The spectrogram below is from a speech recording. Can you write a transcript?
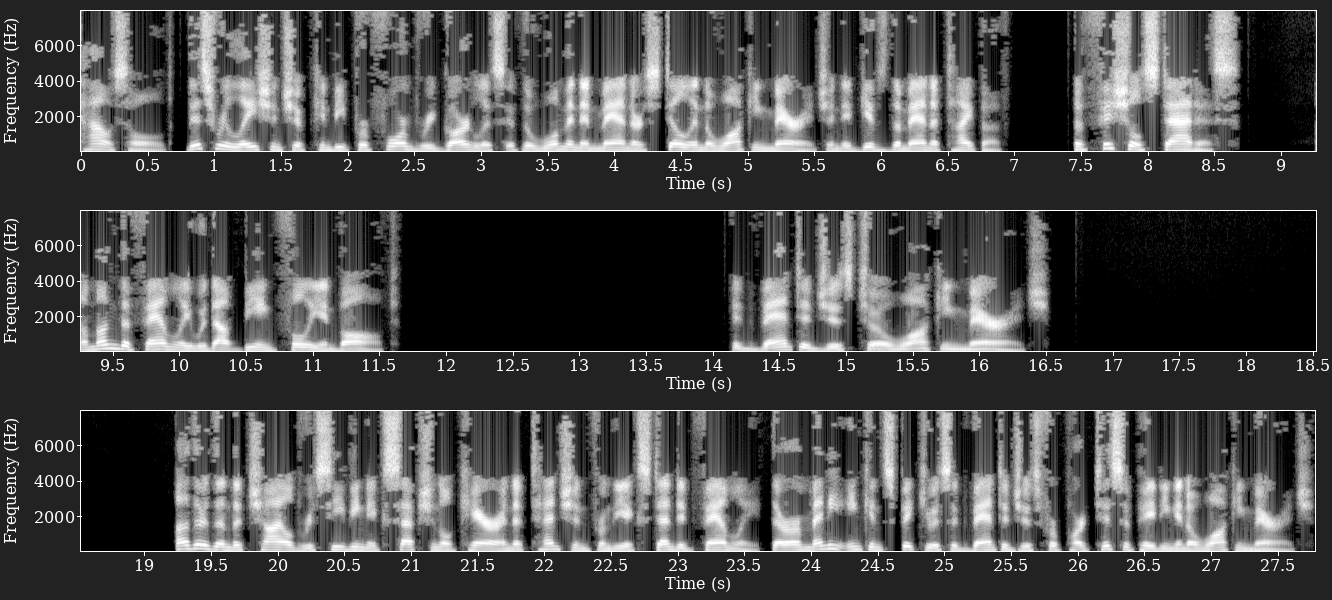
household. This relationship can be performed regardless if the woman and man are still in the walking marriage and it gives the man a type of official status among the family without being fully involved. Advantages to a walking marriage other than the child receiving exceptional care and attention from the extended family, there are many inconspicuous advantages for participating in a walking marriage.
